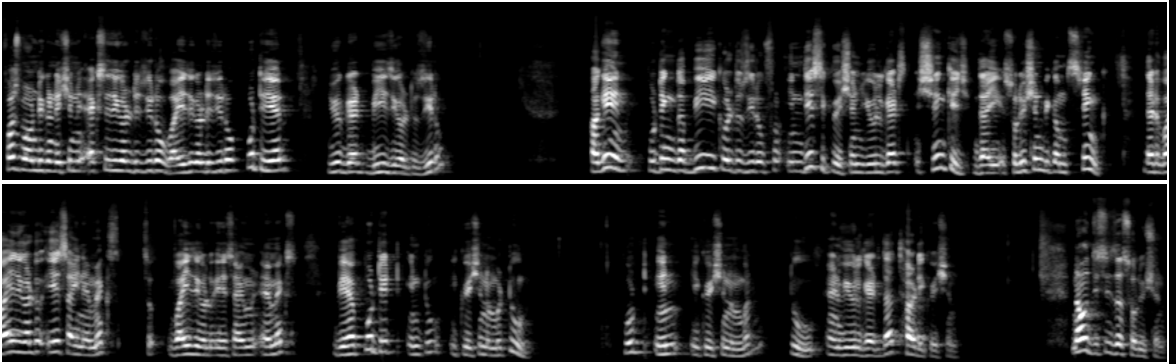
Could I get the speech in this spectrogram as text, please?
First boundary condition x is equal to 0, y is equal to 0. Put here, you get b is equal to 0. Again, putting the b equal to 0 in this equation, you will get shrinkage. The solution becomes shrink. That y is equal to a sine mx. So y is equal to a sine mx. We have put it into equation number 2. Put in equation number 2 and we will get the third equation. Now this is the solution.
